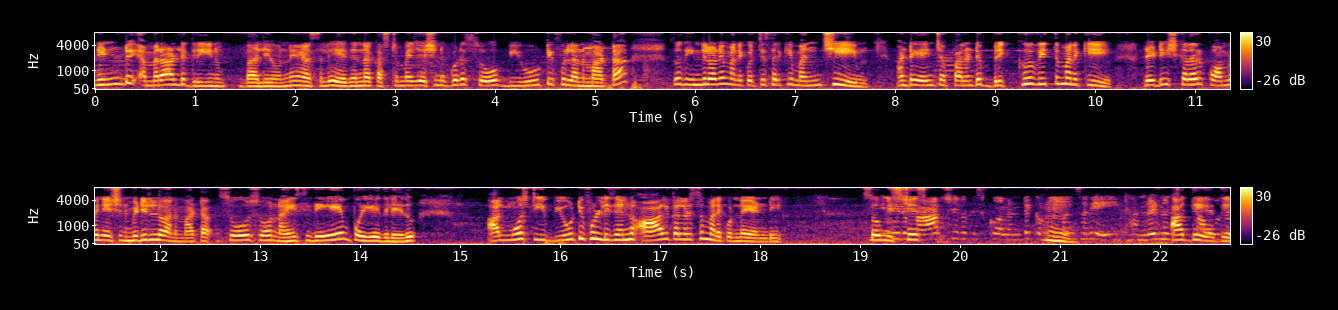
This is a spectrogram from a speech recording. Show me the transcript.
నిండు ఎమరాల్డ్ గ్రీన్ భలే ఉన్నాయి అసలు ఏదైనా కస్టమైజేషన్ కూడా సో బ్యూటిఫుల్ అనమాట సో ఇందులోనే మనకి వచ్చేసరికి మంచి అంటే ఏం చెప్పాలంటే బ్రిక్ విత్ మనకి రెడిష్ కలర్ కాంబినేషన్ మిడిల్లో అనమాట సో సో నైస్ ఇదేం పోయేది లేదు. ఆల్మోస్ట్ ఈ బ్యూటిఫుల్ డిజైన్లో ఆల్ కలర్స్ మనకు ఉన్నాయండి సో మిస్ అదే, అదే.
